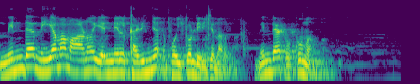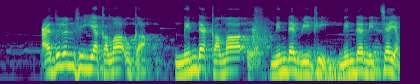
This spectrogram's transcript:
നിന്റെ നിയമമാണ് എന്നിൽ കഴിഞ്ഞ് പോയിക്കൊണ്ടിരിക്കുന്നത്. നിന്റെ ഹുക്കുമ് അതുലുൻ ഫിയ കലാഉക്ക നിന്റെ കലാ നിന്റെ വിധി നിന്റെ നിശ്ചയം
